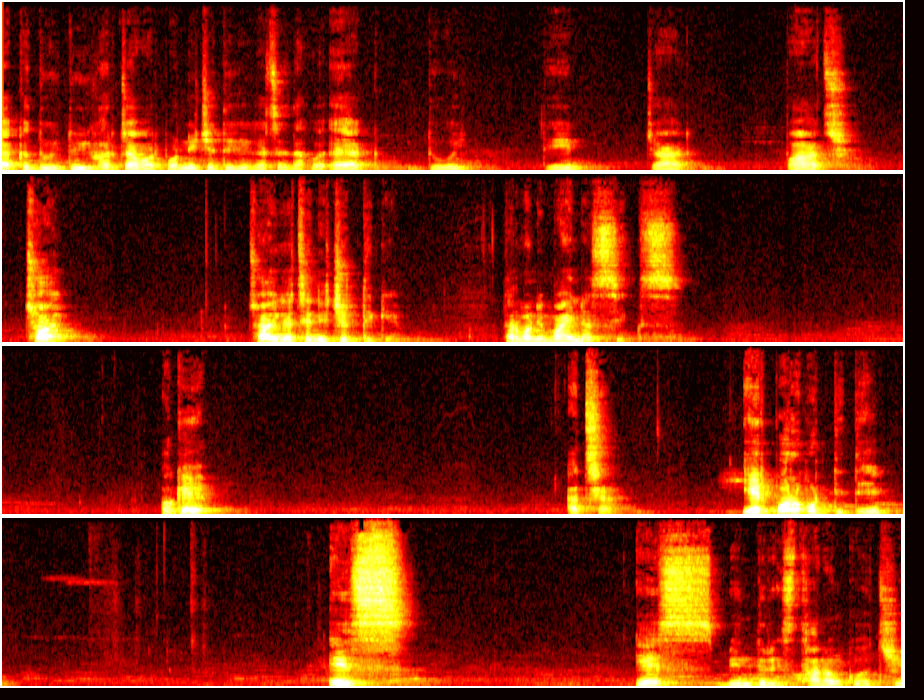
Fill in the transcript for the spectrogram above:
এক, দুই দুই ঘর যাওয়ার পর নিচের দিকে গেছে, দেখো, এক, দুই, তিন, চার, পাঁচ, ছয়। ছয় গেছে নিচের দিকে। তার মানে মাইনাস সিক্স ওকে আচ্ছা। এর পরবর্তীতে এস এস বিন্দুর স্থানাঙ্ক হচ্ছে,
